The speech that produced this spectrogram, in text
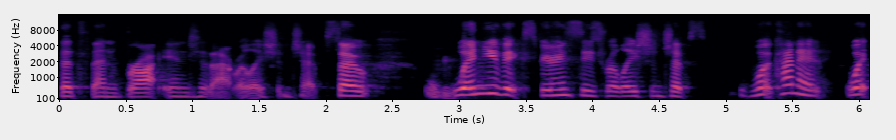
that's then brought into that relationship. So Mm. when you've experienced these relationships what kind of what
